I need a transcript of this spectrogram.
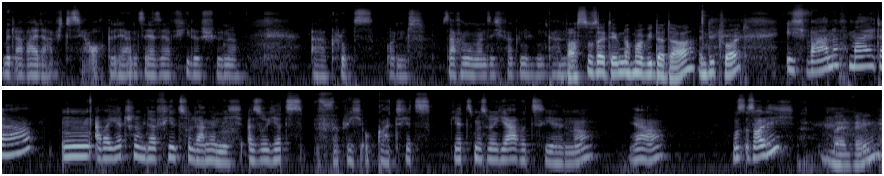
mittlerweile habe ich das ja auch gelernt, sehr, sehr viele schöne äh, Clubs und Sachen, wo man sich vergnügen kann. Warst du seitdem nochmal wieder da in Detroit? Ich war noch mal da, mh, aber jetzt schon wieder viel zu lange nicht. Also jetzt wirklich, oh Gott, jetzt, jetzt müssen wir Jahre zählen, ne? Ja. Muss, soll ich? Meinetwegen.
